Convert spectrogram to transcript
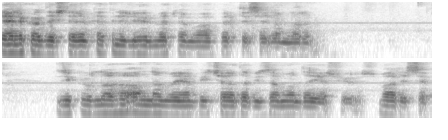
Değerli kardeşlerim, hepinizi hürmet ve muhabbetle selamlarım. Zikrullah'ı anlamayan bir çağda bir zamanda yaşıyoruz maalesef.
